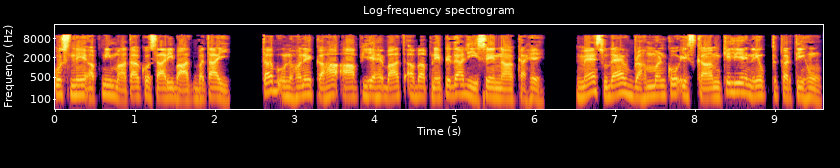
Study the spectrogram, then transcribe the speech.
उसने अपनी माता को सारी बात बताई। तब उन्होंने कहा, आप यह बात अब अपने पिताजी से ना कहे। मैं सुदैव ब्राह्मण को इस काम के लिए नियुक्त करती हूँ।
